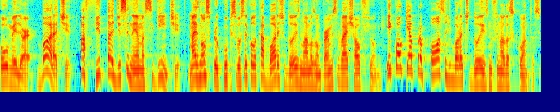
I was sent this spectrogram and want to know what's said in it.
ou melhor, Borat, a fita de cinema seguinte. Mas não se preocupe, se você colocar Borat 2 no Amazon Prime, você vai achar o filme. E qual que é a proposta de Borat 2 no final das contas?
